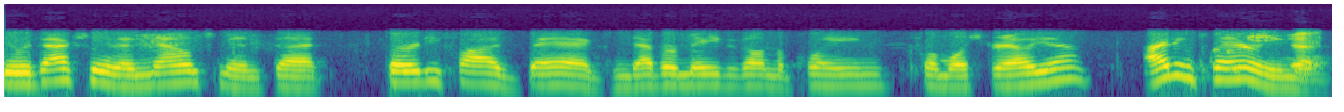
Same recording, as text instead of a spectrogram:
there was actually an announcement that 35 bags never made it on the plane from Australia. I didn't care Oh, shit. anymore.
